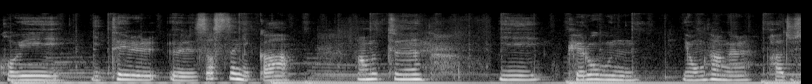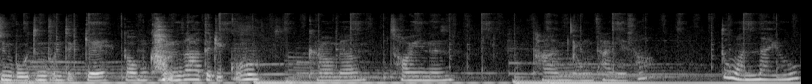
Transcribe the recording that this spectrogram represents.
거의 이틀을 썼으니까 아무튼 이 괴로운 영상을 봐주신 모든 분들께 너무 감사드리고 그러면 저희는 다음 영상에서 또 만나요.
